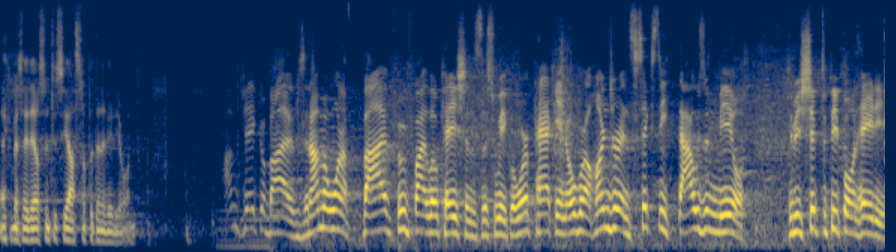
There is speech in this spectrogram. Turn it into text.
Jeg kan bare si deres entusiasme på denne videoen. I'm Jacob Ives, and I'm at one of five Food Fight locations this week where we're packing over 160,000 meals to be shipped to people in Haiti.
